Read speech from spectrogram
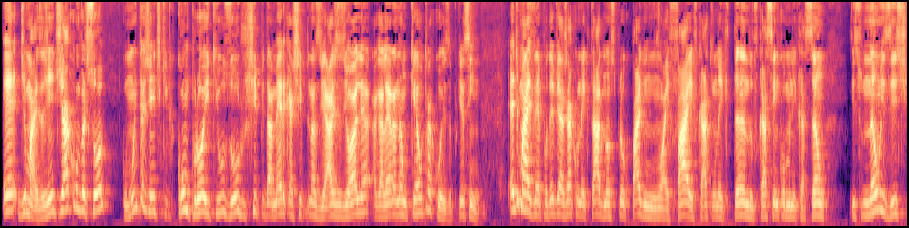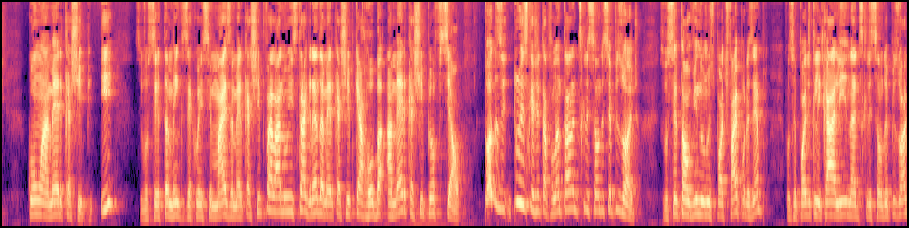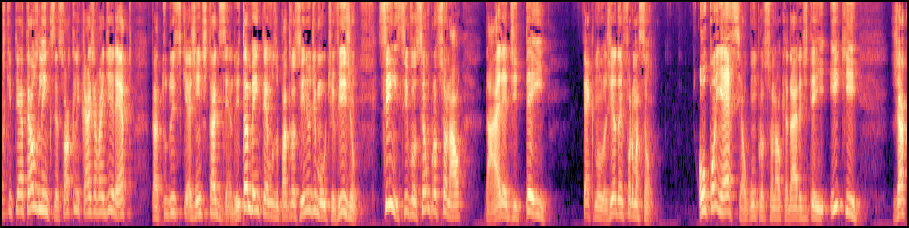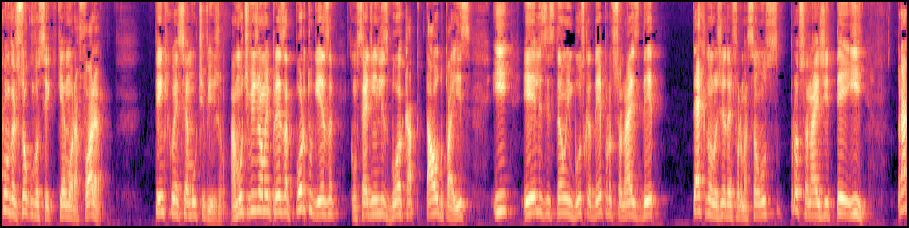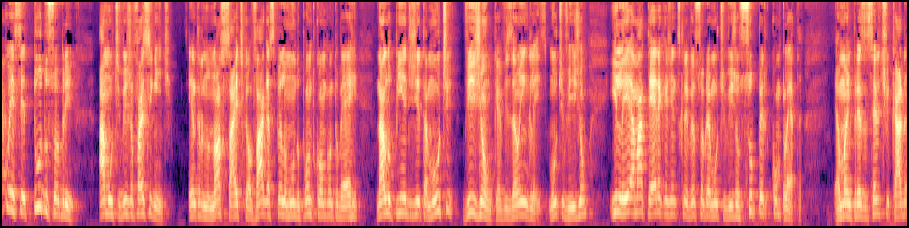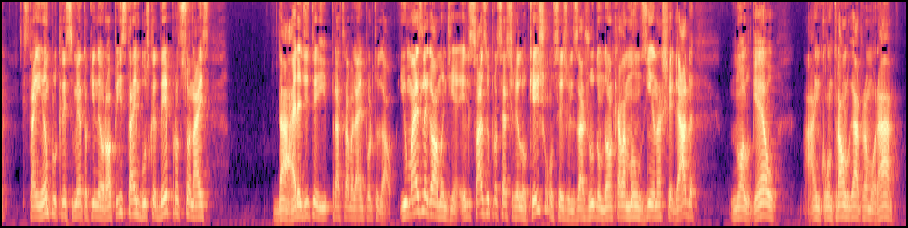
é demais. A gente já conversou com muita gente que comprou e que usou o chip da América Chip nas viagens e olha, a galera não quer outra coisa, porque assim, é demais, né? Poder viajar conectado, não se preocupar em Wi-Fi, ficar conectando, ficar sem comunicação. Isso não existe com a América Chip. E se você também quiser conhecer mais a América Chip, vai lá no Instagram da América Chip, que é arroba Oficial. Tudo isso que a gente tá falando tá na descrição desse episódio. Se você tá ouvindo no Spotify, por exemplo, você pode clicar ali na descrição do episódio que tem até os links. É só clicar e já vai direto para tudo isso que a gente está dizendo. E também temos o patrocínio de Multivision. Sim, se você é um profissional da área de TI, tecnologia da informação, ou conhece algum profissional que é da área de TI e que já conversou com você que quer morar fora, tem que conhecer a Multivision. A Multivision é uma empresa portuguesa com sede em Lisboa, capital do país, e eles estão em busca de profissionais de tecnologia da informação, os profissionais de TI. Para conhecer tudo sobre a Multivision, faz o seguinte: entra no nosso site, que é o vagaspelomundo.com.br, na lupinha digita Multivision, que é visão em inglês, Multivision, e lê a matéria que a gente escreveu sobre a Multivision super completa. É uma empresa certificada, que está em amplo crescimento aqui na Europa e está em busca de profissionais da área de TI para trabalhar em Portugal. E o mais legal, Amandinha, eles fazem o processo de relocation, ou seja, eles ajudam, dão aquela mãozinha na chegada, no aluguel, a encontrar um lugar para morar,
